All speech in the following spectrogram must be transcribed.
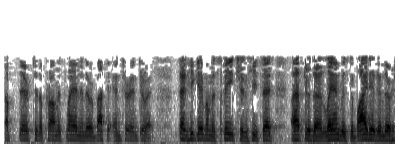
up there to the promised land and they were about to enter into it? That he gave them a speech and he said after the land was divided and they're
